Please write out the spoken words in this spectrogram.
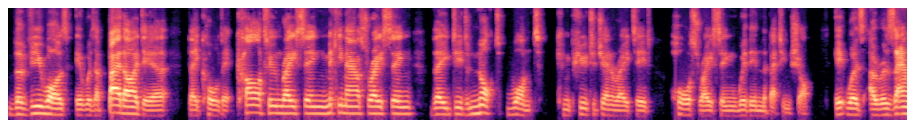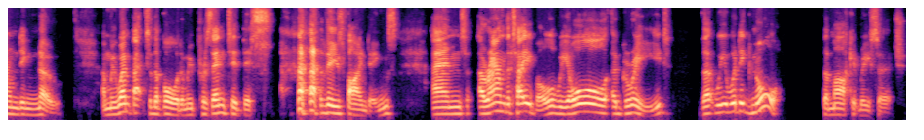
the view was it was a bad idea. They called it cartoon racing, Mickey Mouse racing. They did not want computer generated horse racing within the betting shop it was a resounding no. And we went back to the board and we presented this these findings. And around the table, we all agreed that we would ignore the market research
